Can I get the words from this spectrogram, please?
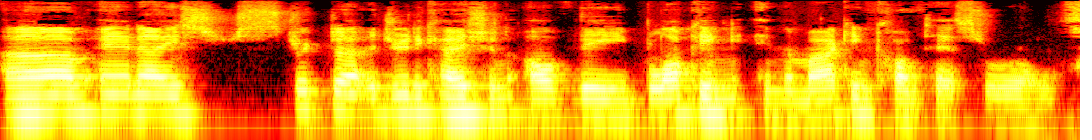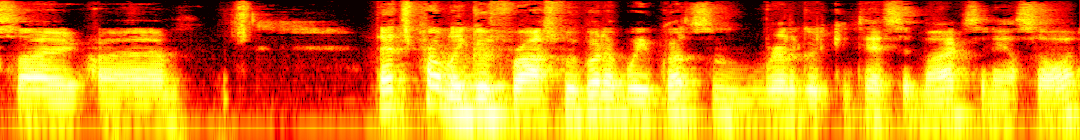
Um, and a stricter adjudication of the blocking in the marking contest rule. So um, that's probably good for us. We've got a, we've got some really good contested marks on our side.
